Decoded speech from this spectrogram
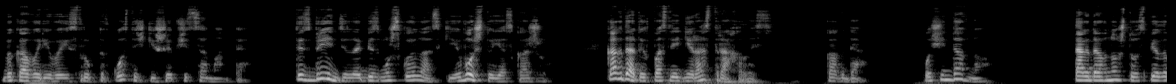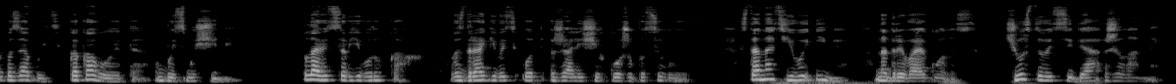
Выковыривая из фруктов косточки, шепчет Саманта. «Ты сбрендила без мужской ласки, вот что я скажу. Когда ты в последний раз трахалась?» «Когда?» «Очень давно». Так давно, что успела позабыть, каково это – быть с мужчиной. Плавиться в его руках вздрагивать от жалящих кожу поцелуев, стонать его имя, надрывая голос, чувствовать себя желанной,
